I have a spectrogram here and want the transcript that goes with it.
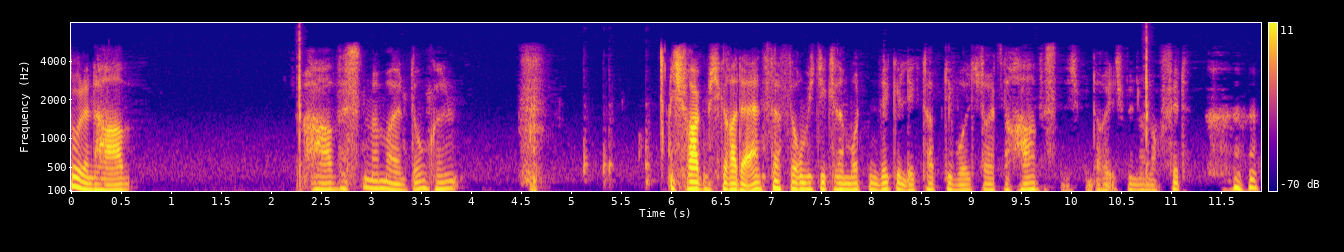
So, dann har harvesten wir mal im Dunkeln. Ich frage mich gerade ernsthaft, warum ich die Klamotten weggelegt habe. Die wollte ich doch jetzt noch harvesten. Ich bin doch, ich bin doch noch fit.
